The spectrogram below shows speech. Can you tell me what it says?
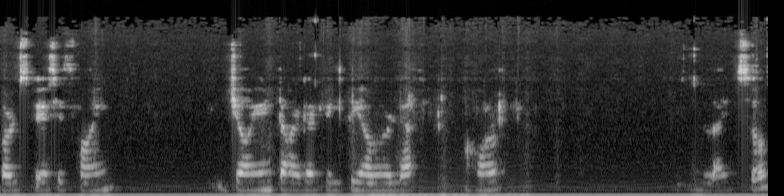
world space is fine. Joint target will be our left arm like so.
